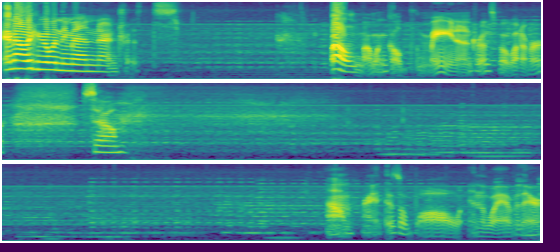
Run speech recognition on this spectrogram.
And now we can go in the main entrance. Well, I wouldn't call it the main entrance, but whatever. So, Um, right, there's a wall in the way over there.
